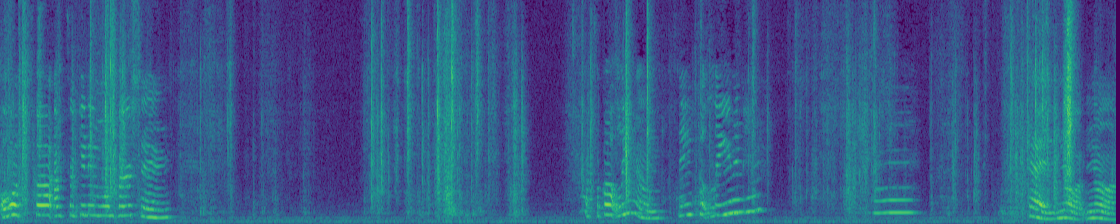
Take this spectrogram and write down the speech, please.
Oh, I forgot. I'm forgetting one person. I forgot Put Liam in here? No, no.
